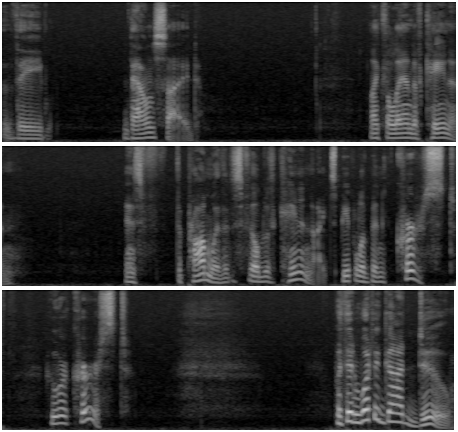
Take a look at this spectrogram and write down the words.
the downside, like the land of Canaan. And the problem with it is filled with Canaanites. People have been cursed, who are cursed. But then what did God do?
